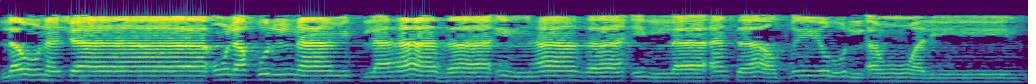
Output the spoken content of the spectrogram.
لو نشاء لقلنا مثل هذا إن هذا إلا أساطير الأولين.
